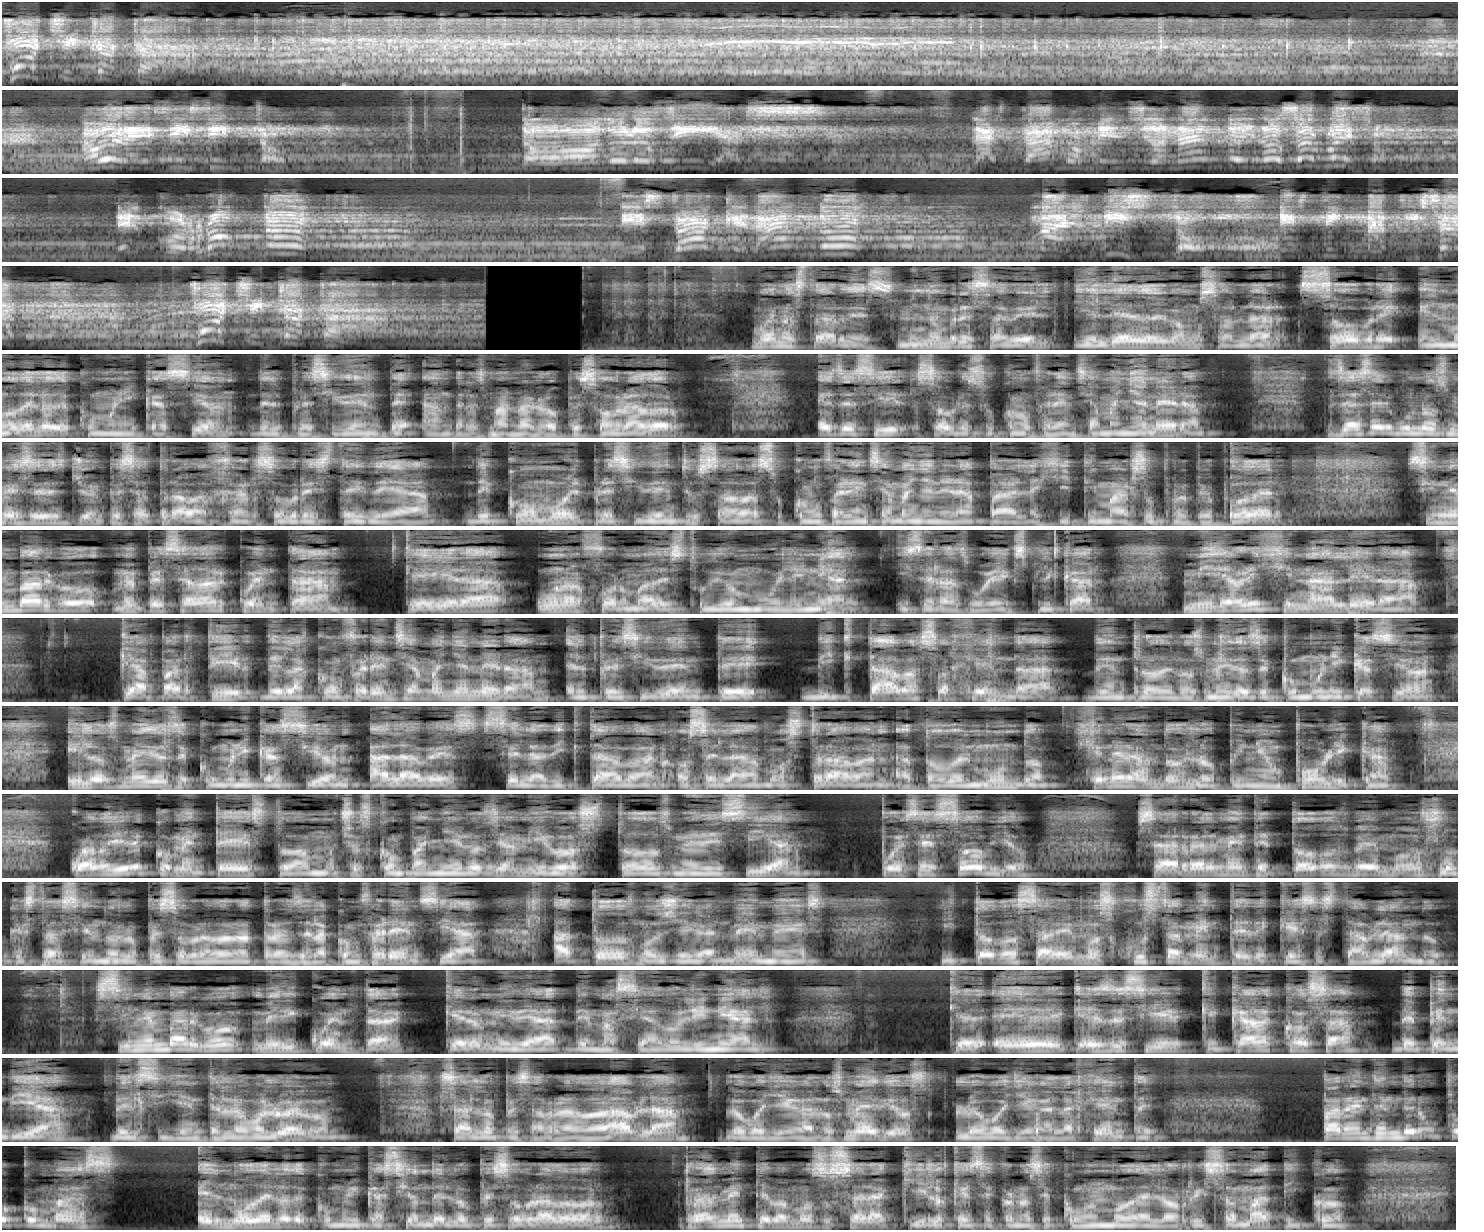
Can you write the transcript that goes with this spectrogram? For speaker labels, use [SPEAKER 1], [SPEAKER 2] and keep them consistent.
[SPEAKER 1] ¡Fuchicaca! Ahora es distinto. Todos los días la estamos mencionando y no solo eso. El corrupto está quedando maldisto, estigmatizado. ¡Fuchicaca!
[SPEAKER 2] Buenas tardes, mi nombre es Abel y el día de hoy vamos a hablar sobre el modelo de comunicación del presidente Andrés Manuel López Obrador, es decir, sobre su conferencia mañanera. Desde hace algunos meses yo empecé a trabajar sobre esta idea de cómo el presidente usaba su conferencia mañanera para legitimar su propio poder. Sin embargo, me empecé a dar cuenta que era una forma de estudio muy lineal y se las voy a explicar. Mi idea original era que a partir de la conferencia mañanera el presidente dictaba su agenda dentro de los medios de comunicación y los medios de comunicación a la vez se la dictaban o se la mostraban a todo el mundo, generando la opinión pública. Cuando yo le comenté esto a muchos compañeros y amigos, todos me decían, pues es obvio, o sea, realmente todos vemos lo que está haciendo López Obrador a través de la conferencia, a todos nos llegan memes y todos sabemos justamente de qué se está hablando. Sin embargo, me di cuenta que era una idea demasiado lineal. Eh, es decir, que cada cosa dependía del siguiente luego luego. O sea, López Obrador habla, luego llega a los medios, luego llega la gente. Para entender un poco más el modelo de comunicación de López Obrador, realmente vamos a usar aquí lo que se conoce como un modelo rizomático,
